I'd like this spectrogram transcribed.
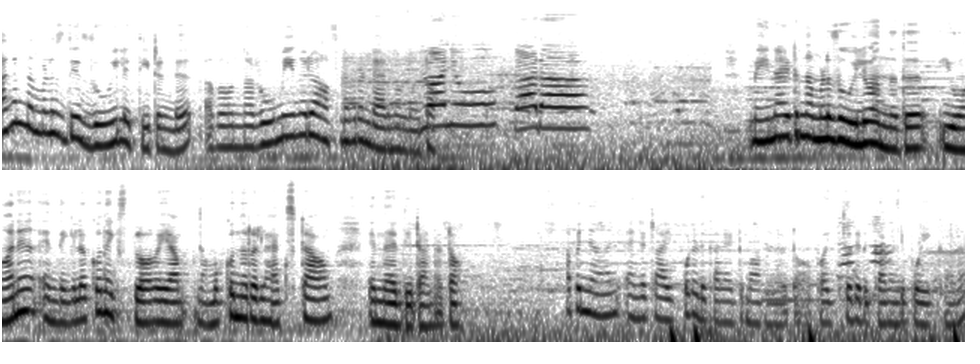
അങ്ങനെ നമ്മൾ ഇതേ സൂയിൽ എത്തിയിട്ടുണ്ട്. അപ്പോൾ ഒന്ന് റൂമിൽ നിന്ന് ഒരു ഹാഫ് ആൻ അവർ ഉണ്ടായിരുന്നുള്ളൂ മെയിനായിട്ട് നമ്മൾ സൂയിൽ വന്നത് യുവാന് എന്തെങ്കിലുമൊക്കെ ഒന്ന് എക്സ്പ്ലോർ ചെയ്യാം. നമുക്കൊന്ന് റിലാക്സ്ഡ് ആവാം എന്ന് കരുതിയിട്ടാണ് കേട്ടോ. അപ്പം ഞാൻ എന്റെ ട്രൈപ്പോഡ് എടുക്കാനായിട്ട് മറന്നു കേട്ടോ. അപ്പോൾ ഇച്ചത് എടുക്കാൻ വേണ്ടി പോയേക്കാണ്.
